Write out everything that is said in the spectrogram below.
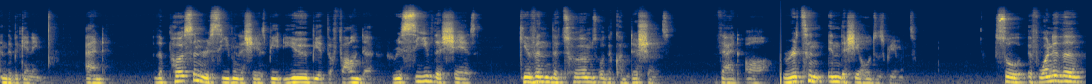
in the beginning and the person receiving the shares be it you be it the founder receive the shares given the terms or the conditions that are written in the shareholders agreement so if one of the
